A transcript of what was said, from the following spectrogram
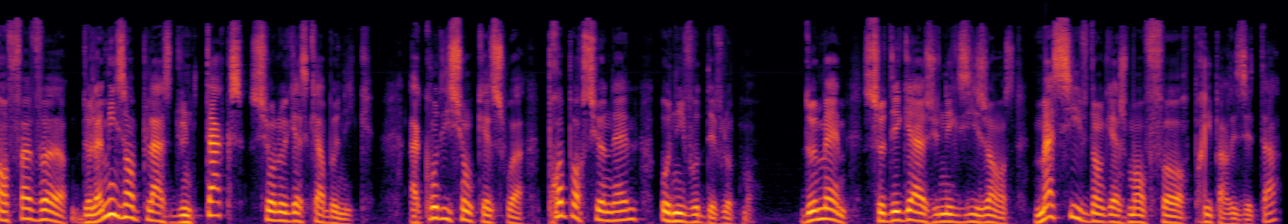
en faveur de la mise en place d'une taxe sur le gaz carbonique, à condition qu'elle soit proportionnelle au niveau de développement. De même, se dégage une exigence massive d'engagement fort pris par les États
